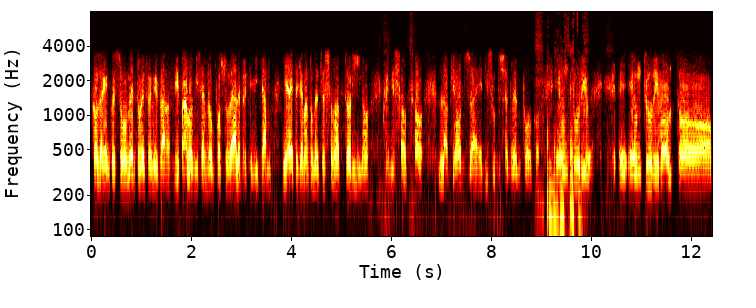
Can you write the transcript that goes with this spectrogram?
cosa che in questo momento mentre vi parlo, vi parlo mi sembra un po' surreale perché chiam- mi avete chiamato mentre sono a Torino, quindi sotto la pioggia e di sud c'è ben poco. Eh beh, è, un tour, è, è, un tour rivolto,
